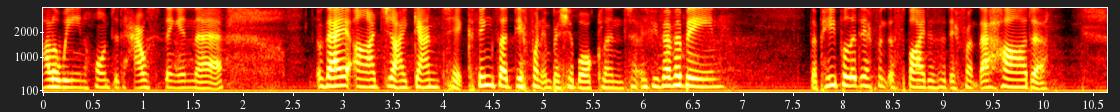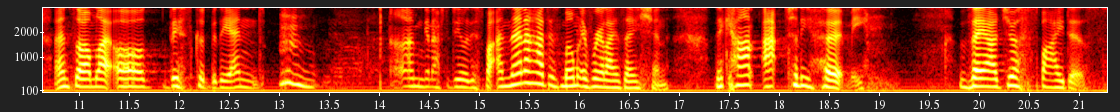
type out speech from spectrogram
Halloween haunted house thing in there. They are gigantic. Things are different in Bishop Auckland. If you've ever been, the people are different, the spiders are different, they're harder. And so I'm like, oh, this could be the end. I'm going to have to deal with this. And then I had this moment of realization they can't actually hurt me. They are just spiders.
